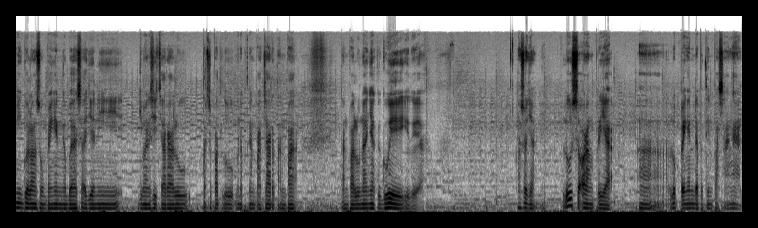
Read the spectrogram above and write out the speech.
Nih gue langsung pengen ngebahas aja nih gimana sih cara lu tercepat lu mendapatkan pacar tanpa tanpa lu nanya ke gue gitu ya. Aja lu seorang pria uh, lu pengen dapetin pasangan.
